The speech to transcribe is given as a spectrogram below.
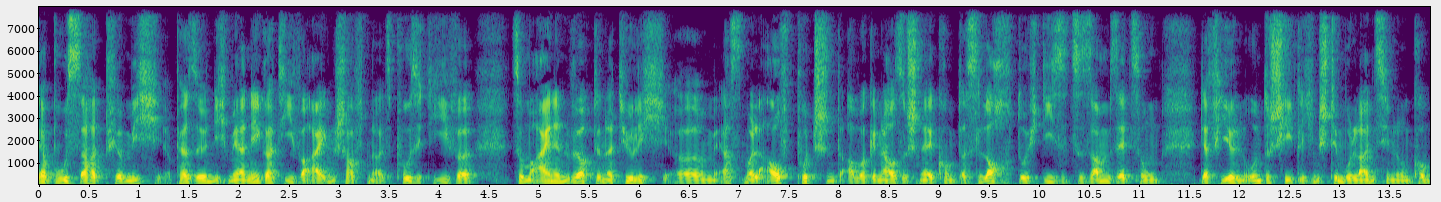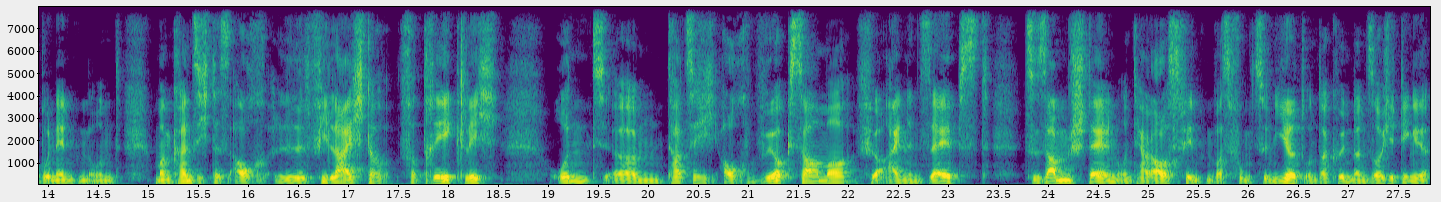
Der Booster hat für mich persönlich mehr negative Eigenschaften als positive. Zum einen wirkt er natürlich ähm, erstmal aufputschend, aber genauso schnell kommt das Loch durch diese Zusammensetzung der vielen unterschiedlichen Stimulantien und Komponenten und man kann sich das auch viel leichter verträglich und ähm, tatsächlich auch wirksamer für einen selbst zusammenstellen und herausfinden, was funktioniert. Und da können dann solche Dinge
